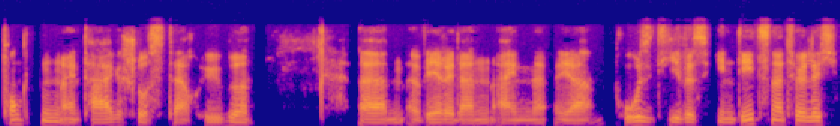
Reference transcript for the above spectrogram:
Punkten. Ein Tagesschluss darüber ähm, wäre dann ein ja, positives Indiz natürlich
